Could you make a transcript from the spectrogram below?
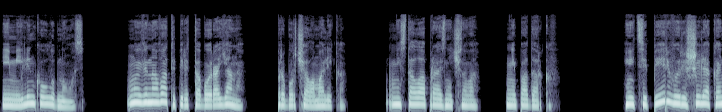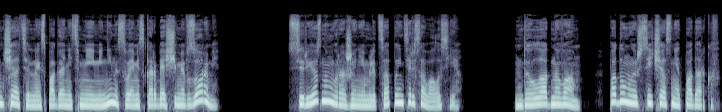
и миленько улыбнулась. «Мы виноваты перед тобой, Раяна», — пробурчала Малика. «Ни стола праздничного, ни подарков». «И теперь вы решили окончательно испоганить мне именины своими скорбящими взорами?» С серьезным выражением лица поинтересовалась я. «Да ладно вам. Подумаешь, сейчас нет подарков.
